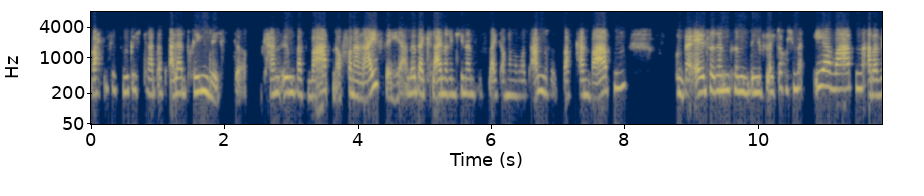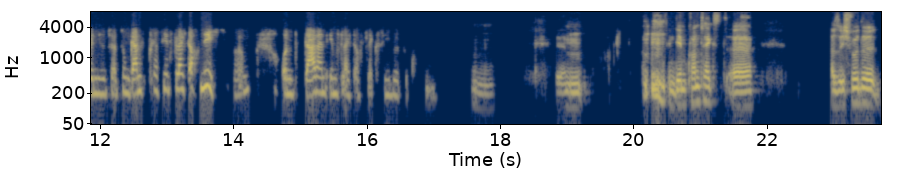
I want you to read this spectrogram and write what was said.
was ist jetzt wirklich gerade das Allerdringlichste? Kann irgendwas warten, auch von der Reife her? Ne? Bei kleineren Kindern ist es vielleicht auch nochmal was anderes. Was kann warten? Und bei Älteren können Dinge vielleicht doch schon eher warten, aber wenn die Situation ganz pressiert, vielleicht auch nicht. Ne? Und da dann eben vielleicht auch flexibel zu gucken. Mhm. Ähm, in dem Kontext äh, also ich würde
